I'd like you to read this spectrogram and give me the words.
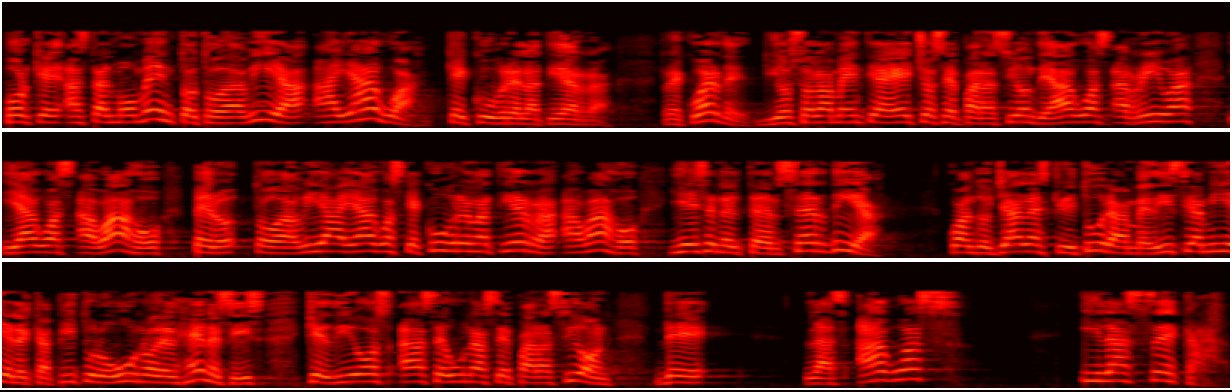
porque hasta el momento todavía hay agua que cubre la tierra. Recuerde, Dios solamente ha hecho separación de aguas arriba y aguas abajo, pero todavía hay aguas que cubren la tierra abajo y es en el tercer día cuando ya la escritura me dice a mí en el capítulo 1 del Génesis que Dios hace una separación de las aguas y la seca.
